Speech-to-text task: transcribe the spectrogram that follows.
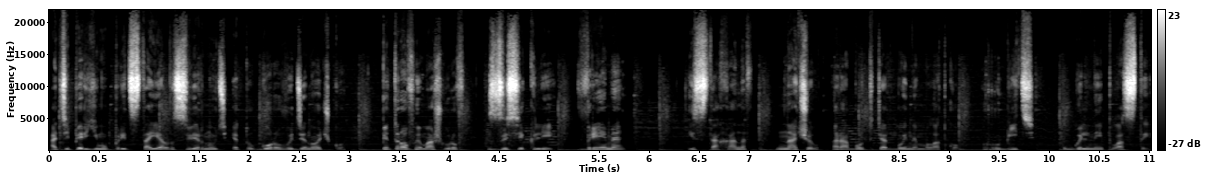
а теперь ему предстояло свернуть эту гору в одиночку. Петров и Машуров засекли время, и Стаханов начал работать отбойным молотком, рубить угольные пласты.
